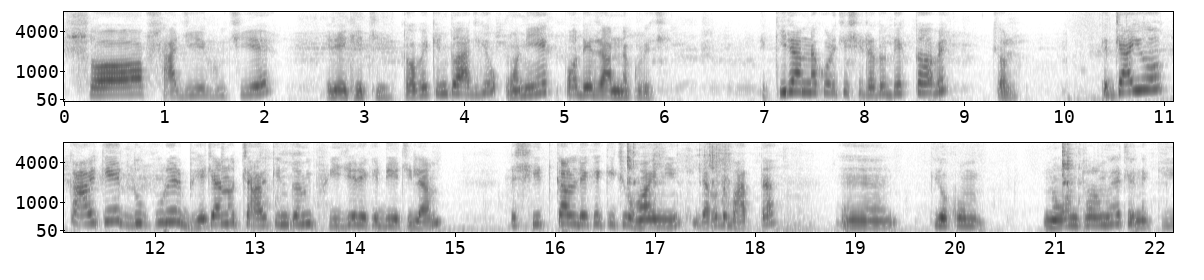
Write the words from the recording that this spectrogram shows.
সব সাজিয়ে গুছিয়ে রেখেছি। তবে কিন্তু আজকে অনেক পদের রান্না করেছি। তো কী রান্না করেছি সেটা তো দেখতে হবে। চলো। তো যাই হোক, কালকে দুপুরের ভেজানো চাল কিন্তু আমি ফ্রিজে রেখে দিয়েছিলাম। তো শীতকাল দেখে কিছু হয়নি। দেখো তো ভাতটা কীরকম নরম ঠরম হয়েছে না কি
